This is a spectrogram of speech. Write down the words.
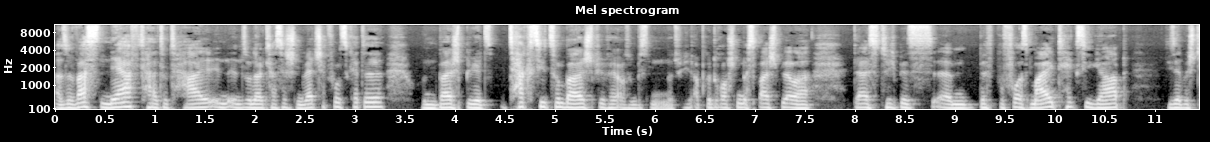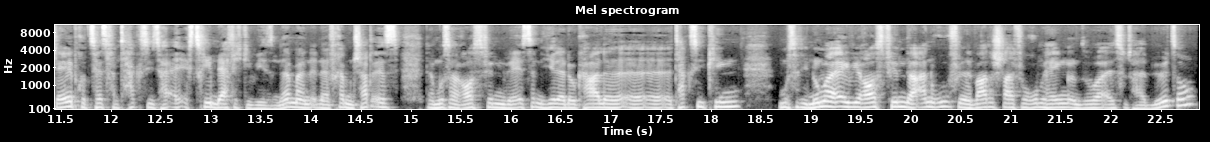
Also was nervt halt total in, in so einer klassischen Wertschöpfungskette? Und ein Beispiel jetzt Taxi zum Beispiel, vielleicht auch so ein bisschen natürlich abgedroschen das Beispiel, aber da ist natürlich bis, ähm, bevor es MyTaxi gab, dieser Bestellprozess von Taxis halt extrem nervig gewesen. Ne? Man in einer fremden Stadt ist, da muss man rausfinden, wer ist denn hier der lokale äh, äh, Taxi-King, muss er die Nummer irgendwie rausfinden, da anrufen, in der Warteschleife rumhängen und so, alles total blöd so.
